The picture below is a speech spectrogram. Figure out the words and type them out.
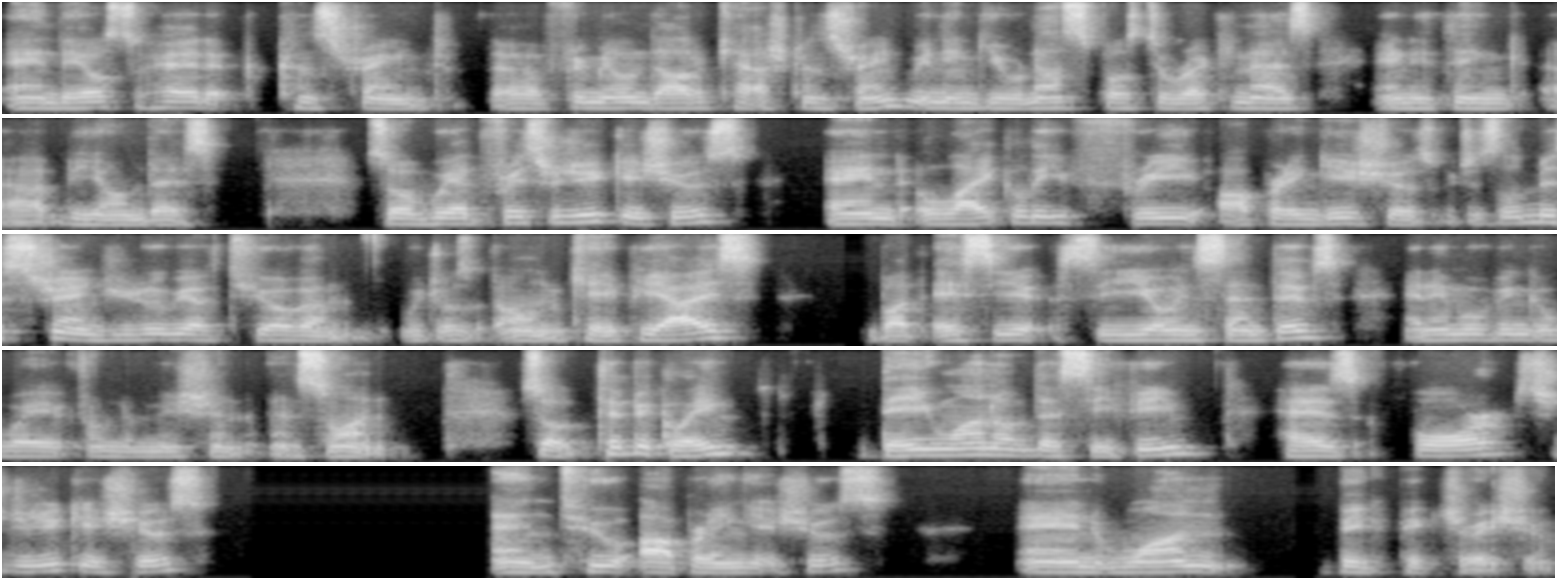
And they also had a constraint, a $3 million cash constraint, meaning you were not supposed to recognize anything uh, beyond this. So we had three strategic issues and likely three operating issues, which is a little bit strange. Usually we have two of them, which was on KPIs, but CEO incentives, and then moving away from the mission and so on. So typically, day one of the CFE has four strategic issues and two operating issues and one big picture issue.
